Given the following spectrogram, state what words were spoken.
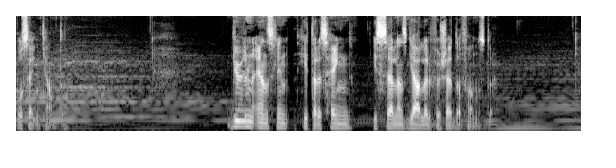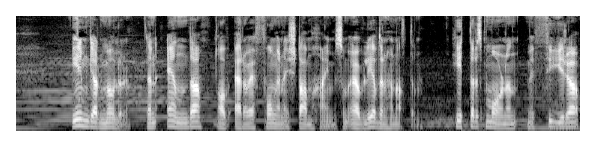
på sängkanten. Gudrun Enslin hittades hängd i cellens gallerförsedda fönster. Irmgard Möller, den enda av RAF-fångarna i Stamheim som överlevde den här natten, hittades på morgonen med fyra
